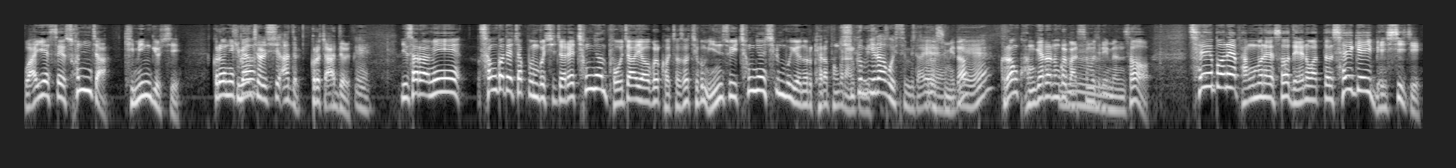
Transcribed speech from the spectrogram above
YS의 손자 김인규 씨 그러니까 김현철 씨 아들. 그렇죠. 아들. 네. 이 사람이 선거대책본부 시절에 청년 보좌 역을 거쳐서 지금 인수위 청년 실무위원으로 결합한 건 지금 일하고 있습니다. 예. 그렇습니다. 예. 그런 관계라는 걸 음. 말씀을 드리면서 세 번의 방문에서 내놓았던 세 개의 메시지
